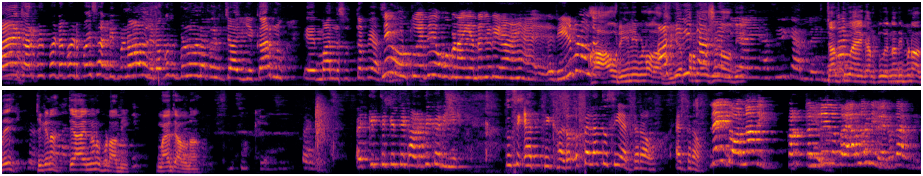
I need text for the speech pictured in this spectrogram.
ਐ ਕਰ ਫਿਰ ਫਟਾਫਟ ਭਾਈ ਸਾਡੀ ਬਣਾ ਲਓ ਜਿਹੜਾ ਕੁਝ ਬਣਾਉਣਾ ਫਿਰ ਜਾਈਏ ਘਰ ਨੂੰ। ਇਹ ਮੱਲ ਸੁੱਤਾ ਪਿਆ ਸੀ ਨਹੀਂ ਹੁਣ ਤੂੰ ਇਹਦੇ ਉਹ ਬਣਾਈ ਜਾਂਦਾ ਜਿਹੜੀ ਐਂ ਰੀਲ ਬਣਾਉਂਦਾ? ਹਾਂ ਉਹ ਰੀਲ ਹੀ ਬਣਾਉਂਦਾ ਸੀਗਾ ਪ੍ਰੋਮੋਸ਼ਨ ਆਉਂਦੀ। ਹੈ। ਐਂ ਅਸੀਂ ਵੀ ਕਰ ਲੈਂਦੇ ਚੱਲ ਤੂੰ ਐਂ ਕਰ ਤੂੰ ਇਹਨਾਂ ਦੀ ਬਣਾ ਦੇ ਠੀਕ ਹੈ ਨਾ? ਤੇ ਆ ਇਹਨਾਂ ਨੂੰ ਫੜਾ ਦੀ। ਮੈਂ ਚੱਲਦਾ। ਐ ਕਿੱਥੇ ਕਿੱਥੇ ਖੜ ਕੇ ਕਰੀਏ? ਤੁਸੀਂ ਇੱਥੇ ਹੀ ਖੜੋ ਪਹਿਲਾਂ ਤੁਸੀਂ ਇੱਧਰ ਆਓ ਇੱਧਰ ਆਓ। ਨਹੀਂ ਦੋਨਾਂ ਦੀ। ਕੱਲੀ ਨੂੰ ਪੈਰ ਨਹੀਂ ਮੈਨੂੰ ਕਰਦੀ?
